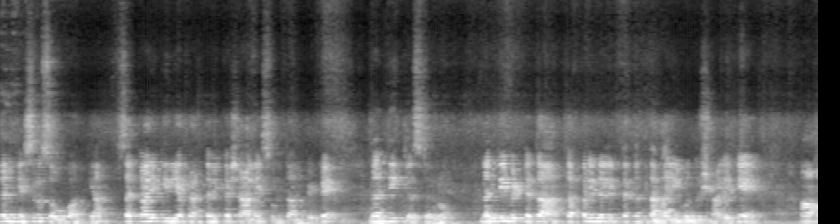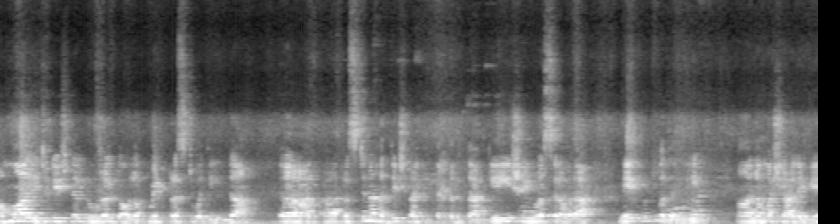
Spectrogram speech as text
ನನ್ನ ಹೆಸರು ಸೌಭಾಗ್ಯ. ಸರ್ಕಾರಿ ಕಿರಿಯ ಪ್ರಾಥಮಿಕ ಶಾಲೆ ಸುಲ್ತಾನ್ಪೇಟೆ, ನಂದಿ ಕ್ಲಸ್ಟರು. ನಂದಿ ಬೆಟ್ಟದ ತಪ್ಪಲಿನಲ್ಲಿರ್ತಕ್ಕಂತಹ ಈ ಒಂದು ಶಾಲೆಗೆ ಅಮ್ಮ ಎಜುಕೇಷನಲ್ ರೂರಲ್ ಡೆವಲಪ್ಮೆಂಟ್ ಟ್ರಸ್ಟ್ ವತಿಯಿಂದ ಟ್ರಸ್ಟಿನ ಅಧ್ಯಕ್ಷರಾಗಿರ್ತಕ್ಕಂಥ ಕೆ ಇ ಶ್ರೀನಿವಾಸರವರ ನೇತೃತ್ವದಲ್ಲಿ ನಮ್ಮ ಶಾಲೆಗೆ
